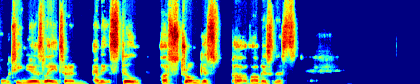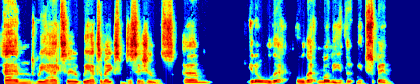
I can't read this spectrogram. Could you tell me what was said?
14 years later, and, and it's still our strongest part of our business and we had to we had to make some decisions. Um, you know, all that all that money that we'd spent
